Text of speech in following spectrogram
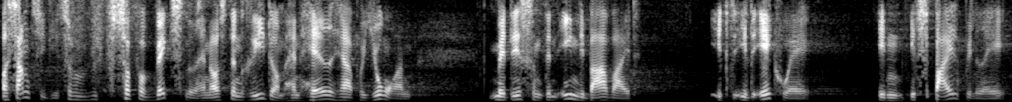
Og samtidig så, så forvekslede han også den rigdom, han havde her på jorden, med det, som den egentlig bare var et, et, et ekko af, en, et spejlbillede af,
